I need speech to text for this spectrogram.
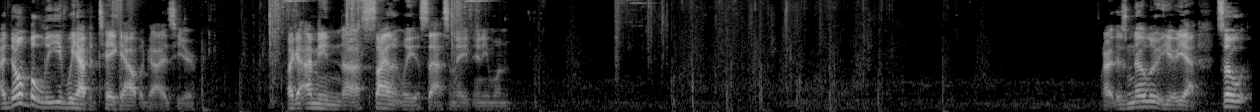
I don't believe we have to take out the guys here. Like, I mean, uh, silently assassinate anyone. Alright, there's no loot here, yeah. So,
